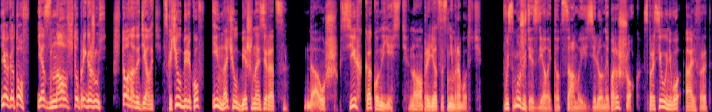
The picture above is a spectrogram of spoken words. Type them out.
«Я готов! Я знал, что пригожусь! Что надо делать?» Вскочил Бирюков и начал бешено озираться. Да уж, псих как он есть, но придется с ним работать. «Вы сможете сделать тот самый зеленый порошок?» – спросил у него Альфред.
